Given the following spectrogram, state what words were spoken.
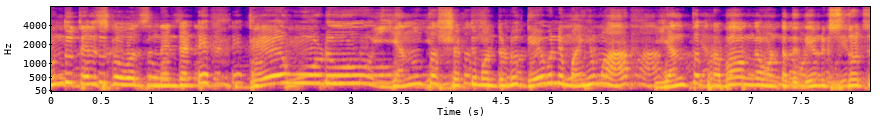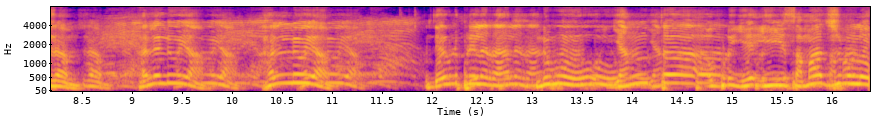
ముందు తెలుసుకోవాల్సింది ఏంటంటే దేవుడు ఎంత శక్తిమంతుడు దేవుని మహిమ ఎంత ప్రభావంగా ఉంటుంది. దేవునికి స్తోత్రం. హల్లెలూయా. హల్లెలూయా. దేవుని ప్రియులరా నువ్వు ఎంత ఇప్పుడు ఈ సమాజంలో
